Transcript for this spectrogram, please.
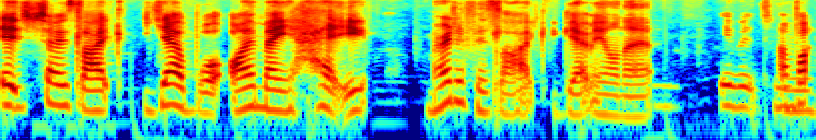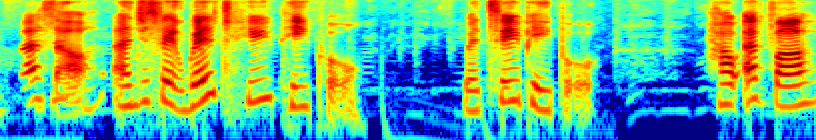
it shows like, yeah, what I may hate, Meredith is like, get me on it, Give it to and me. vice versa. And just think we're two people. We're two people. However,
